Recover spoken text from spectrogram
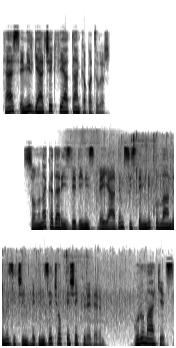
Ters emir gerçek fiyattan kapatılır. Sonuna kadar izlediğiniz ve yardım sistemini kullandığınız için hepinize çok teşekkür ederim. Guru Markets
